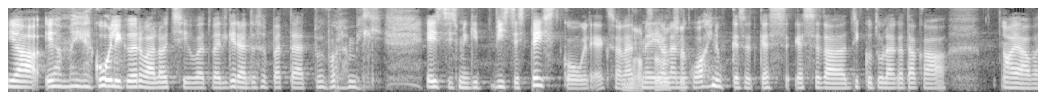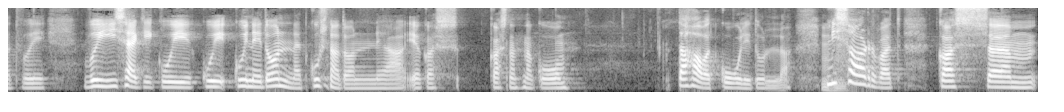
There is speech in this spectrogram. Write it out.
ja, ja meie kooli kõrval otsivad veel kirjandusõpetajat võib-olla mingi Eestis mingi viisteist teist kooli, eks ole no,, et me ei ole nagu ainukesed, kes, kes seda tikutulega taga ajavad või, või isegi kui, kui, kui neid on, et kus nad on ja, ja kas, kas nad nagu tahavad kooli tulla mm. -hmm. mis sa arvad, kas ähm,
